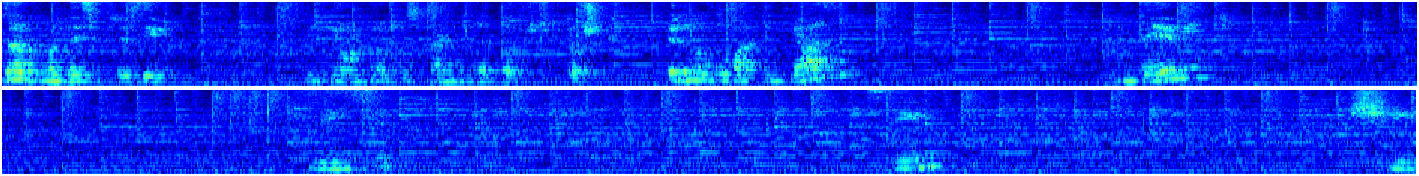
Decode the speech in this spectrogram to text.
Зробимо 10 разів підйом і опускання для щоб трошки. Підготувати м'язи. 9, 8, 7, 6,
